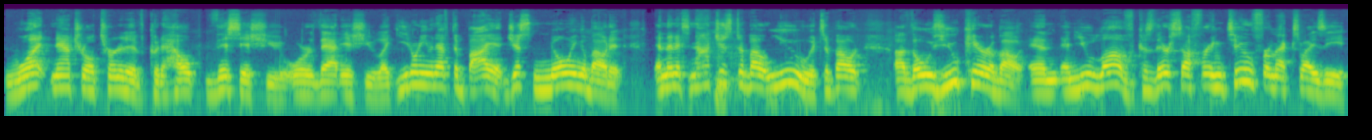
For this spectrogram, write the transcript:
what natural alternative could help this issue or that issue. Like you don't even have to buy it, just knowing about it. And then it's not just about you, it's about uh, those you care about and, and you love because they're suffering too from XYZ.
